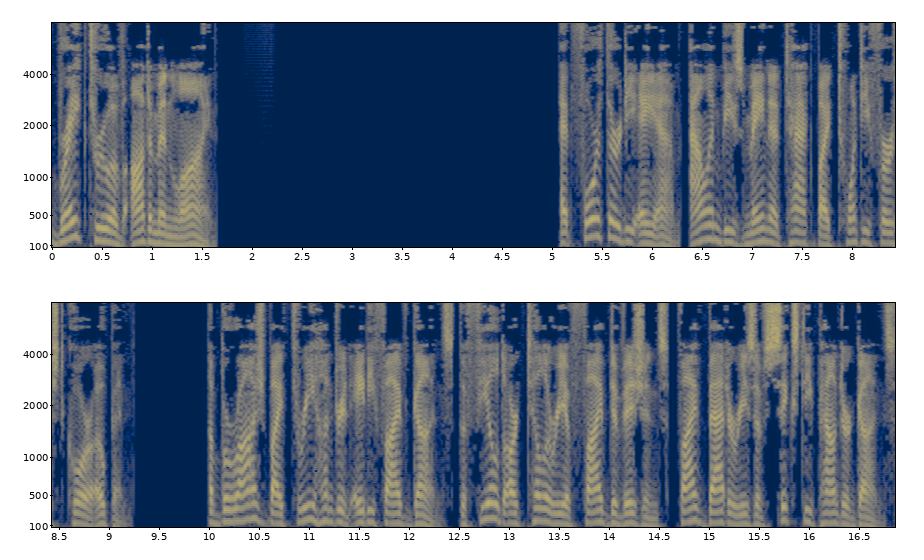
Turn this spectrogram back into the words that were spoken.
Breakthrough of Ottoman line At 4.30 am, Allenby's main attack by 21st Corps opened. A barrage by 385 guns the field artillery of five divisions, five batteries of 60-pounder guns,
